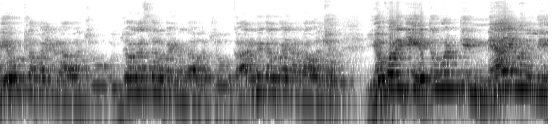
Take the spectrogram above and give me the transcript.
లేఅవుట్ల పైన కావచ్చు ఉద్యోగస్తుల పైన కావచ్చు కార్మికుల పైన కావచ్చు ఎవరికి ఎటువంటి న్యాయం అనేది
